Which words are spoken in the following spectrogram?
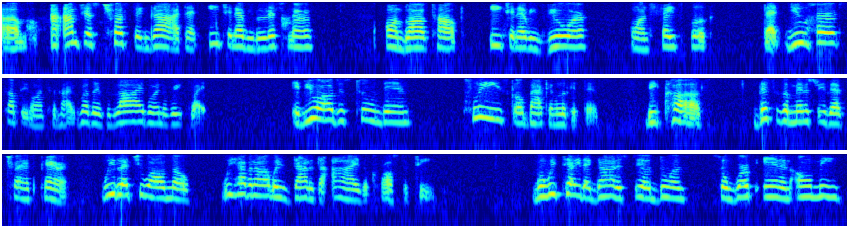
Um, I, I'm just trusting God that each and every listener on Blog Talk, each and every viewer on Facebook, that you heard something on tonight, whether it's live or in the replay. If you all just tuned in, please go back and look at this because this is a ministry that's transparent. We let you all know we haven't always dotted the I's across the T. When we tell you that God is still doing some work in and on me,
